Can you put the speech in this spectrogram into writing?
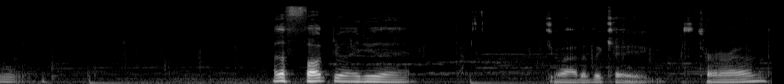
Ooh. How the fuck do I do that? Go out of the cage. Turn around.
